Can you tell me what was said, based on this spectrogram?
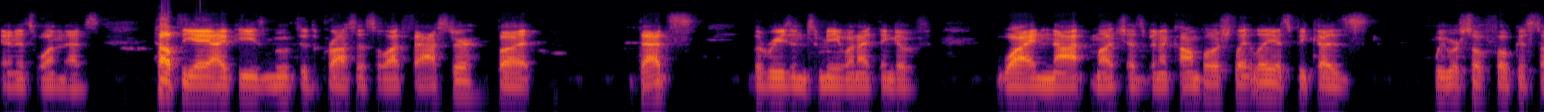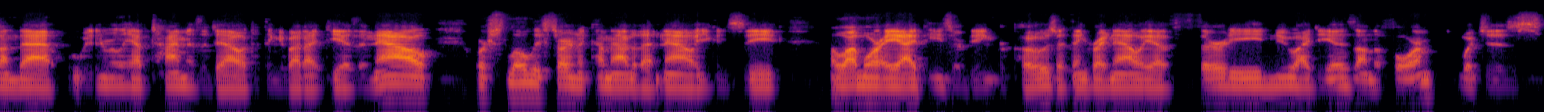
and it's one that's helped the AIPs move through the process a lot faster. But that's the reason to me when I think of why not much has been accomplished lately. It's because we were so focused on that, we didn't really have time as a DAO to think about ideas. And now we're slowly starting to come out of that. Now you can see a lot more AIPs are being proposed. I think right now we have 30 new ideas on the forum, which is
